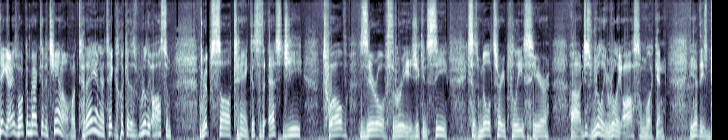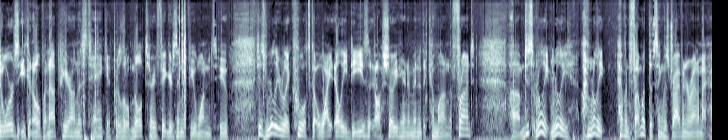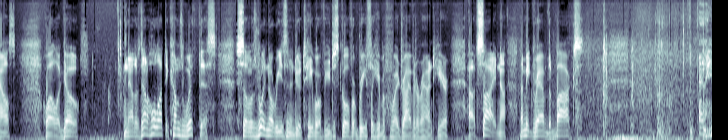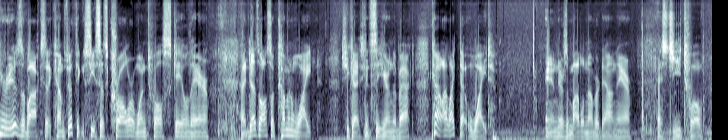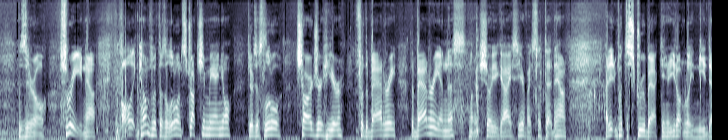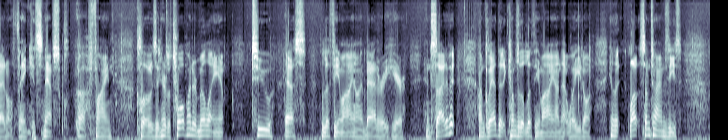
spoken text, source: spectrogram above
Hey guys, welcome back to the channel. Well, today I'm going to take a look at this really awesome Ripsaw tank. This is the SG-1203. As you can see, it says military police here. Uh, just really, really awesome looking. You have these doors that you can open up here on this tank and put a little military figures in if you wanted to. Just really, really cool. It's got white LEDs that I'll show you here in a minute that come on in the front. Um, just really, really, I'm really having fun with this thing. was driving around in my house a while ago. Now there's not a whole lot that comes with this, so there's really no reason to do a table overview. Just go over it briefly here before I drive it around here outside. Now let me grab the box. And here is the box that it comes with. You can see it says crawler 112 scale there. It does also come in white, as you guys can see here in the back. Kind of, I like that white. And there's a model number down there. SG1203. Now, all it comes with is a little instruction manual. There's this little charger here for the battery. The battery in this, let me show you guys here if I set that down. I didn't put the screw back in here. You don't really need that, I don't think. It snaps uh, fine closed. And here's a 1200 milliamp 2S lithium ion battery here inside of it. I'm glad that it comes with a lithium ion. That way you don't, you know, a lot, sometimes these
